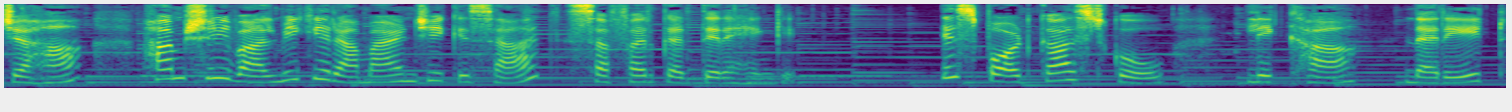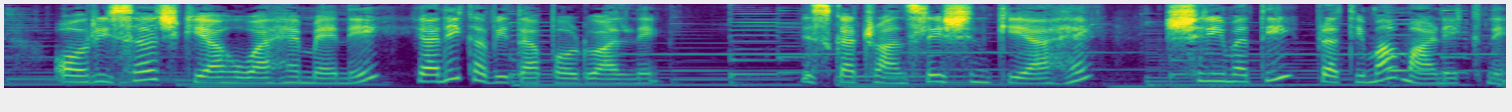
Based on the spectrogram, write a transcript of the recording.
जहाँ हम श्री वाल्मीकि रामायण जी के साथ सफ़र करते रहेंगे। इस पॉडकास्ट को लिखा नरेट और रिसर्च किया हुआ है मैंने, यानी कविता पौडवाल ने। इसका ट्रांसलेशन किया है श्रीमती प्रतिमा माणिक ने।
